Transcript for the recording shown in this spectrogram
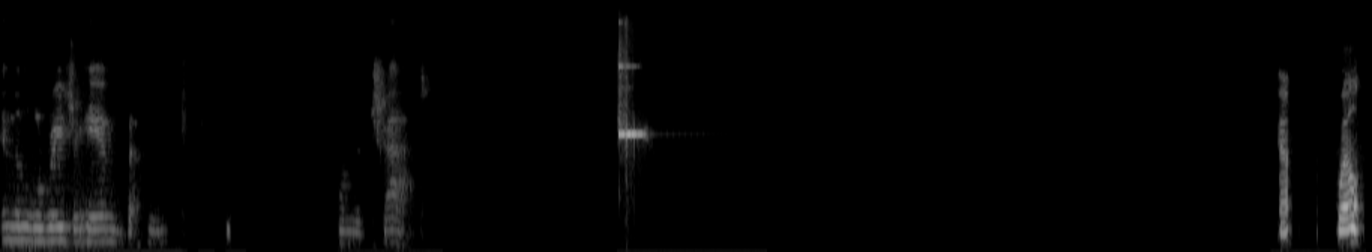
in the little raise your hand button on the chat. Yeah. Well,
